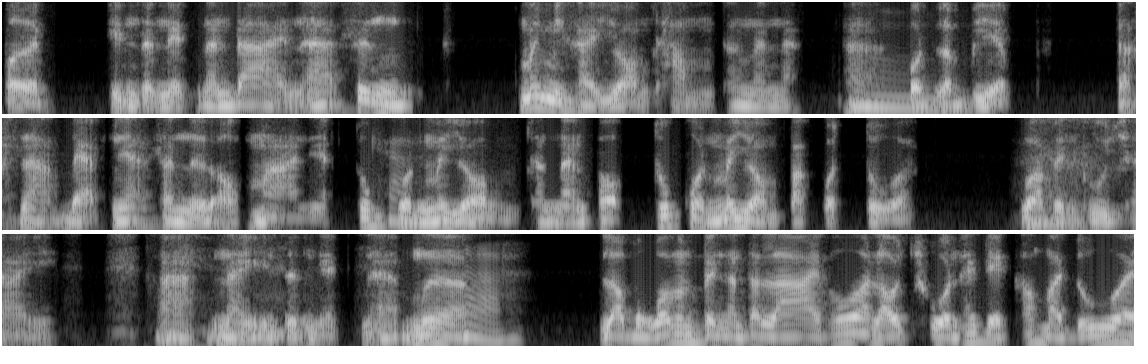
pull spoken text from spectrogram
เปิดอินเทอร์เน็ตนั้นได้นะฮะซึ่งไม่มีใครยอมทำทั้งนั้นนะอ่ากฎระเบียบลักษณะแบบเนี้ยเสนอออกมาเนี่ย ทุกคนไม่ยอมทั้งนั้นเพราะทุกคนไม่ยอมปรากฏตัวว่าเป็นผู้ใช้อ่าในอินเทอร์เน็ตนะฮะเมื่อค่ะเราบอกว่ามันเป็นอันตราย เพราะว่าเราชวนให้เด็กเข้ามาด้วย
